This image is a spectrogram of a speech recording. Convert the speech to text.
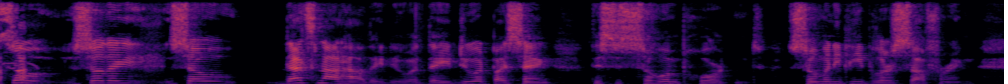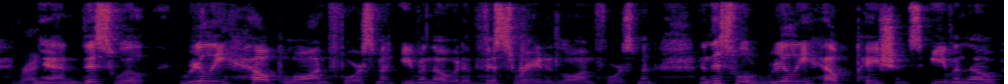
so, so they, so that's not how they do it. They do it by saying, This is so important. So many people are suffering. Right. And this will really help law enforcement, even though it eviscerated law enforcement. And this will really help patients, even though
